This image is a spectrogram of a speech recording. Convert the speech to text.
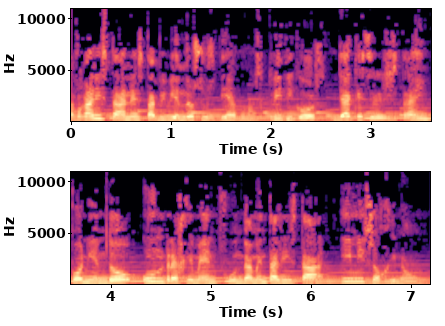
Afganistán está viviendo sus días más críticos, ya que se les está imponiendo un régimen fundamentalista y misógino.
